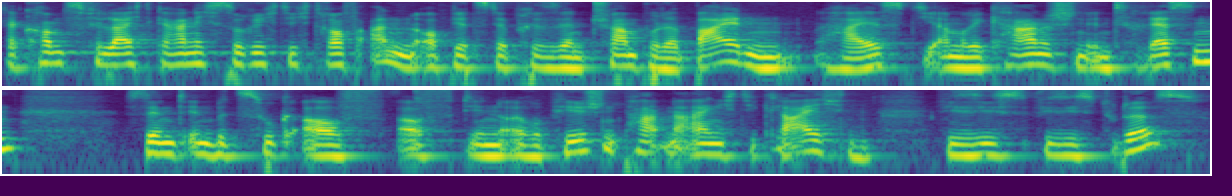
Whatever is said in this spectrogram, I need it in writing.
da kommt es vielleicht gar nicht so richtig drauf an, ob jetzt der Präsident Trump oder Biden heißt. Die amerikanischen Interessen sind in Bezug auf, auf den europäischen Partner eigentlich die gleichen. Wie siehst, wie siehst du das?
